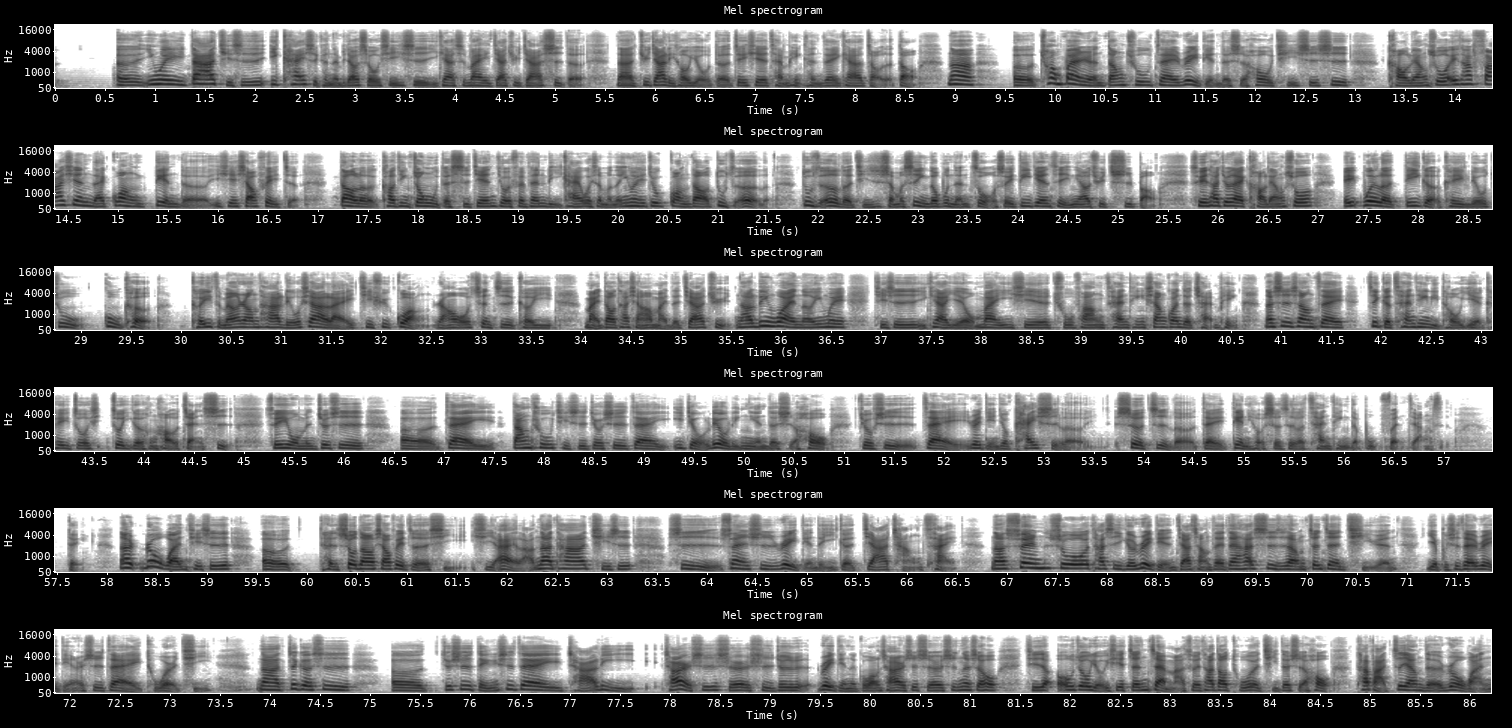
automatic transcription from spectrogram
呃，因为大家其实一开始可能比较熟悉是 IKEA 是卖家具家饰的，那居家里头有的这些产品可能在 IKEA 找得到。那呃，创办人当初在瑞典的时候，其实是考量说，诶，他发现来逛店的一些消费者，到了靠近中午的时间就会纷纷离开，为什么呢？因为就逛到肚子饿了，肚子饿了，其实什么事情都不能做，所以第一件事情你要去吃饱，所以他就在考量说，诶，为了第一个可以留住顾客。可以怎么样让他留下来继续逛，然后甚至可以买到他想要买的家具。那另外呢，因为其实 IKEA 也有卖一些厨房、餐厅相关的产品。那事实上，在这个餐厅里头也可以做做一个很好的展示。所以我们就是呃，在当初其实就是在一九六零年的时候，就是在瑞典就开始了设置了在店里头设置了餐厅的部分，这样子。对，那肉丸其实呃。很受到消费者的喜喜爱啦。那它其实是算是瑞典的一个家常菜。那虽然说它是一个瑞典家常菜，但它事实上真正起源也不是在瑞典，而是在土耳其。那这个是呃，就是等于是在查理。查尔斯十二世就是瑞典的国王查尔斯十二世，那时候其实欧洲有一些征战嘛，所以他到土耳其的时候，他把这样的肉丸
